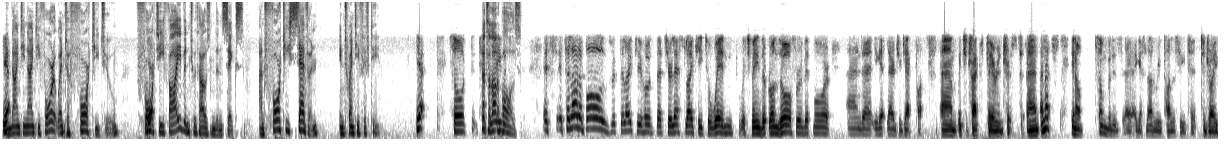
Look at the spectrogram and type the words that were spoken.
Yeah. In 1994, it went to 42. 45 in 2006. And 47 in 2015. Yeah. So t- That's a lot of balls. It's it's a lot of balls with the likelihood that you're less likely to win, which means it runs over a bit more and uh, you get larger jackpots, um, which attracts player interest. Um, and that's you know some of it is, I guess, lottery policy to, to drive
